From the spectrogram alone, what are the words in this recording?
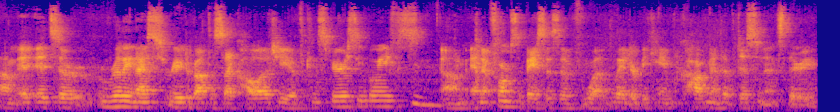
um, it, it's a really nice read about the psychology of conspiracy beliefs, um, and it forms the basis of what later became cognitive dissonance theory.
